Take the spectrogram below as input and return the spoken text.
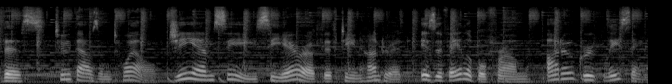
This 2012 GMC Sierra 1500 is available from Auto Group Leasing.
